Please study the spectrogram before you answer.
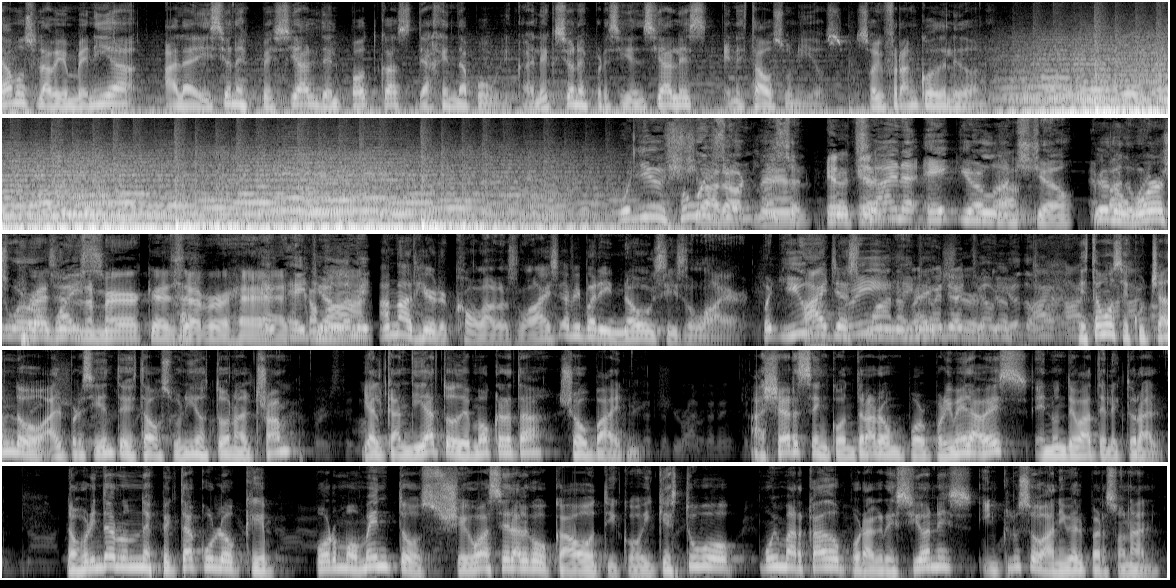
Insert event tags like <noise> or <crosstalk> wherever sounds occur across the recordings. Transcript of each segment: damos la bienvenida a la edición especial del podcast de Agenda Pública, Elecciones Presidenciales en Estados Unidos. Soy Franco de Ledone. Will you shut is your- up, man? listen, And- China ate your lunch, Joe. And You're by the way, worst you president vice- America has ever had. hey, Come Joe, on. me- I'm not here to call out his lies. Everybody knows he's a liar. But you I just agree- want to Hey, make sure. Joe, the. Estamos escuchando al presidente de Estados Unidos, Donald Trump, y al candidato demócrata, Joe Biden. Ayer se encontraron por primera vez en un debate electoral. Nos brindaron un espectáculo que por momentos llegó a ser algo caótico y que estuvo muy marcado por agresiones, incluso a nivel personal.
